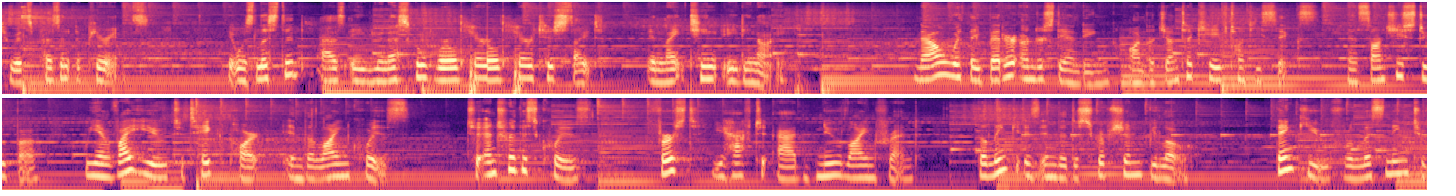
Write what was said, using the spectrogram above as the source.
to its present appearance. It was listed as a UNESCO World Heritage Site in 1989. Now, with a better understanding on Ajanta Cave 26 and Sanchi Stupa, we invite you to take part in the line quiz. To enter this quiz, first you have to add new line friend. The link is in the description below. Thank you for listening to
